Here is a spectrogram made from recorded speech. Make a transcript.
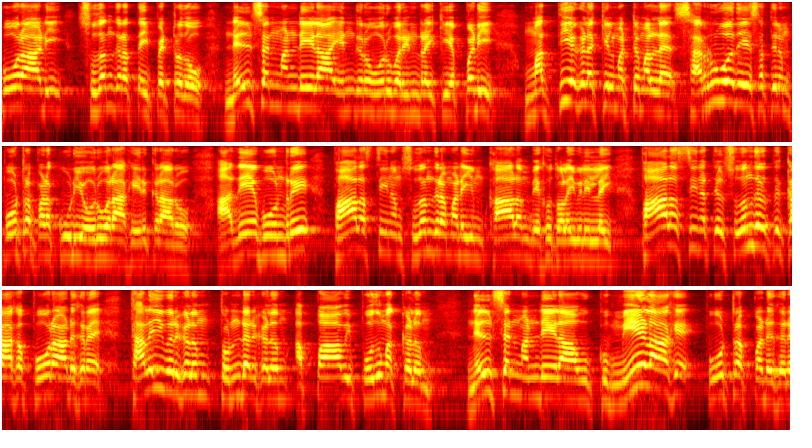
போராடி சுதந்திரத்தை பெற்றதோ? நெல்சன் மண்டேலா என்கிற ஒருவர் இன்றைக்கு எப்படி மத்திய கிழக்கில் மட்டுமல்ல சர்வதேசத்திலும் போற்றப்படக்கூடிய ஒருவராக இருக்கிறாரோ? அதே போன்று பாலஸ்தீனம் சுதந்திரம் அடையும் காலம் வெகு தொலைவில் இல்லை. பாலஸ்தீனத்தில் சுதந்திரத்துக்காக போராடுகிற தலைவர்களும் தொண்டர்களும் அப்பாவி பொதுமக்களும் நெல்சன் மண்டேலாவுக்கு மேலாக போற்றப்படுகிற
